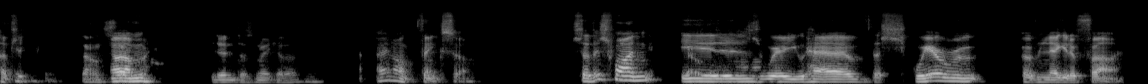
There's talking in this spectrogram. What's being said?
of it. sounds. like Um, You didn't just make it up. I don't think so. So this one is where you have the square root of negative five.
